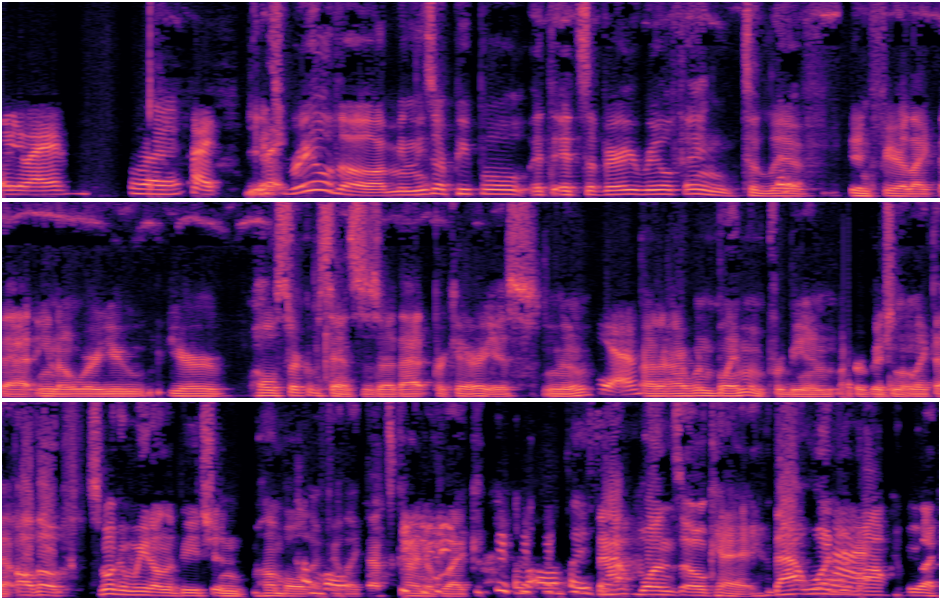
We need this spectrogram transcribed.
anyway, Right. Hi. Yeah, it's real though. I mean, these are people. It, it's a very real thing to live in fear like that. You know, where you your whole circumstances are that precarious. You know. Yeah. I, I wouldn't blame them for being hyper vigilant like that. Although smoking weed on the beach in Humboldt, Humboldt. I feel like that's kind of like that one's okay. That one, yeah. your mom could be like,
